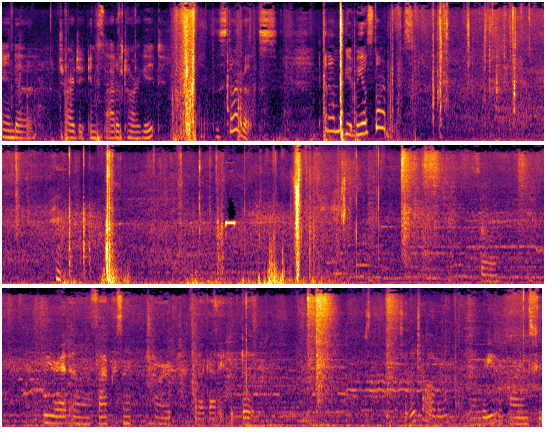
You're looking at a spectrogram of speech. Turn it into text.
and uh charge it inside of Target at the Starbucks. And I'm gonna get me a Starbucks. so we are at uh, five percent charge, but I got it hooked up to the charger, and we are going to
